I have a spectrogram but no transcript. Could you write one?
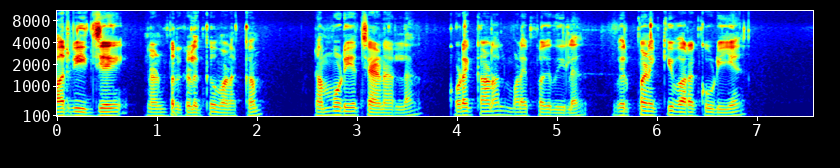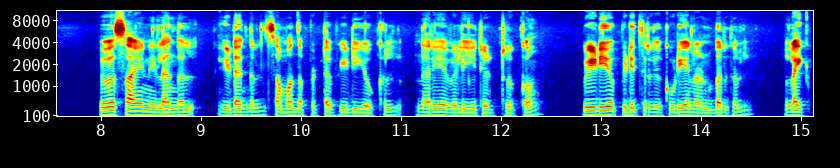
ஆர்விஜே நண்பர்களுக்கு வணக்கம். நம்முடைய சேனலில் கொடைக்கானல் மலைப்பகுதியில் விற்பனைக்கு வரக்கூடிய விவசாய நிலங்கள் இடங்கள் சம்மந்தப்பட்ட வீடியோக்கள் நிறைய வெளியிட்டுருக்கோம். வீடியோ பிடித்திருக்கக்கூடிய நண்பர்கள் லைக்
